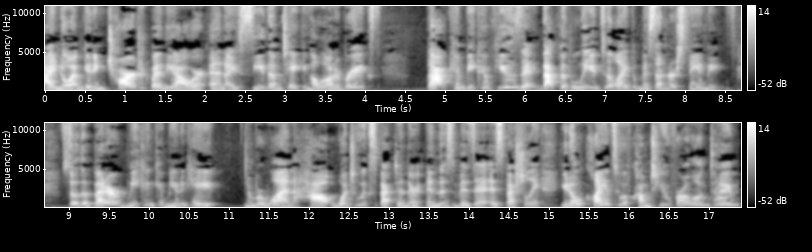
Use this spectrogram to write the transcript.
I know I'm getting charged by the hour and I see them taking a lot of breaks, that can be confusing. That could lead to like misunderstandings. So the better we can communicate number one how what to expect in their in this visit especially you know clients who have come to you for a long time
